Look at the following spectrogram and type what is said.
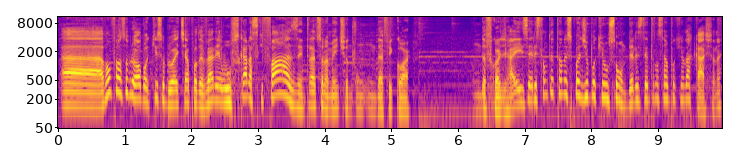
Uh, vamos falar sobre o álbum aqui, sobre o Whitechapel The Valley. Os caras que fazem tradicionalmente um, um deathcore, um deathcore de raiz, eles estão tentando expandir um pouquinho o som deles, tentando sair um pouquinho da caixa, né?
